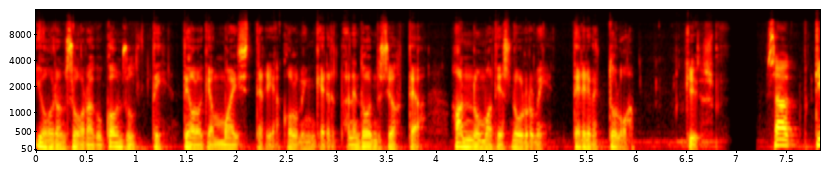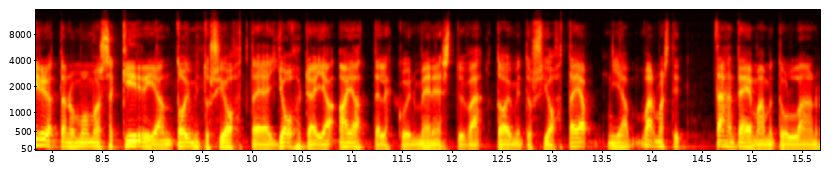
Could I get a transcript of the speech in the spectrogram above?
johdon suoraan kuin konsultti, teologian maisteri ja kolminkertainen toimitusjohtaja Hannu Matias Nurmi. Tervetuloa. Kiitos. Sä oot kirjoittanut muun muassa kirjan toimitusjohtaja, johda ja ajattele kuin menestyvä toimitusjohtaja. Ja varmasti tähän teemaan me tullaan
